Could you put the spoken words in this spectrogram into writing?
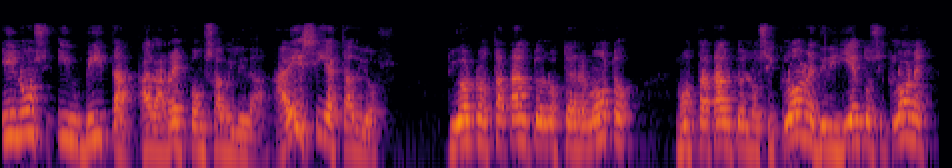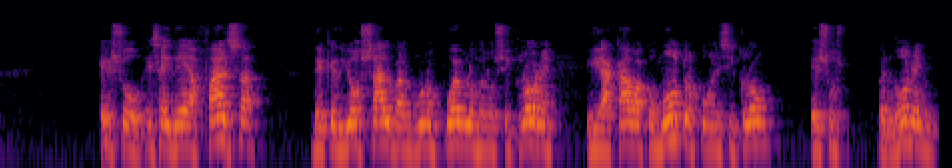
y nos invita a la responsabilidad. Ahí sí está Dios. Dios no está tanto en los terremotos no está tanto en los ciclones, dirigiendo ciclones. Eso, esa idea falsa de que Dios salva algunos pueblos de los ciclones y acaba con otros con el ciclón. Esos, perdonen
